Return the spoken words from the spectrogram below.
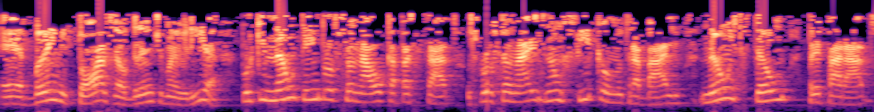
é, banho e tosa, a grande maioria, porque não tem profissional capacitado. Os profissionais não ficam no trabalho, não estão preparados.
